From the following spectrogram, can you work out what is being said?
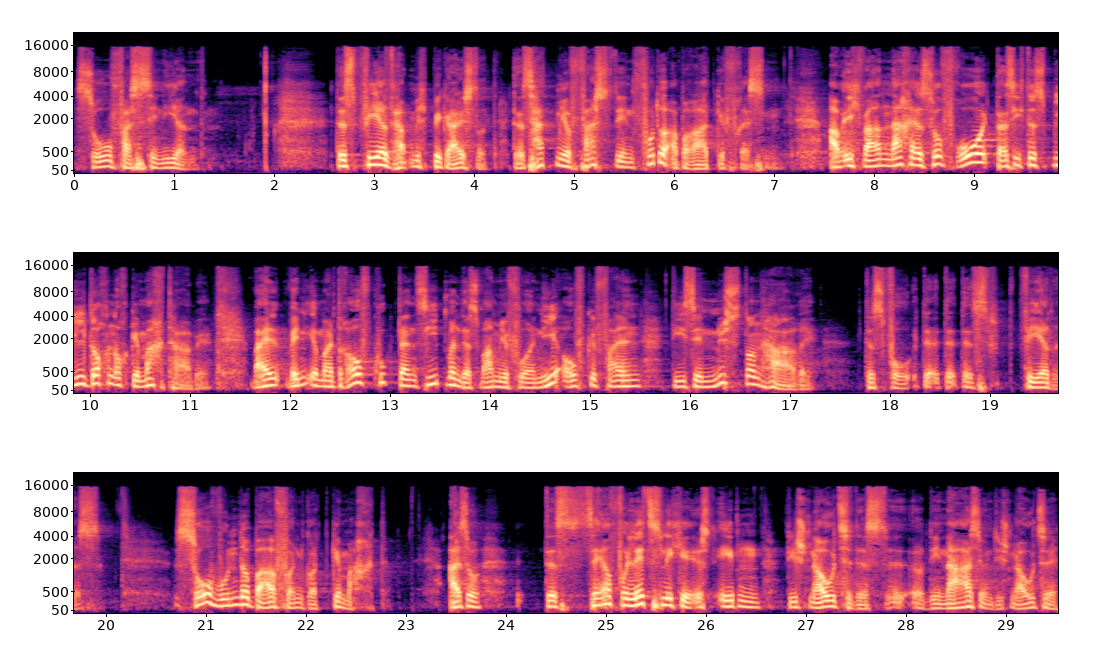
so faszinierend. Das Pferd hat mich begeistert. Das hat mir fast den Fotoapparat gefressen. Aber ich war nachher so froh, dass ich das Bild doch noch gemacht habe. Weil wenn ihr mal drauf guckt, dann sieht man, das war mir vorher nie aufgefallen, diese nüstern Haare des, des Pferdes. So wunderbar von Gott gemacht. Also das sehr Verletzliche ist eben die Schnauze, des, äh, die Nase und die Schnauze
